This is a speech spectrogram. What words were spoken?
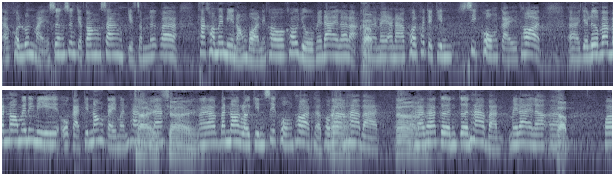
อ่าคนรุ่นใหม่ ซึ่งซึ่งจะต้องสร้างจิตสำนึกว่า ถ้าเขาไม่มีหนองบ่อนี่เขาเขาอยู่ไม่ได้แล้วล่ะครับเอ่อในอนาคตเขาจะกินซี่โครงไก่ทอดอ่าอย่าลืมว่าบ้านนอกไม่ได้มีโอกาสกินน่องไก่เหมือนท่านใช่นะคะใช่นะคะบ้านนอกเรากินซี่โครงทอดค่ะเพราะว่าอ่าห้าบาทอ่านะคะถ้าเกินเกินห้าบาทไม่ได้แล้วอ่าครับเพราะ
